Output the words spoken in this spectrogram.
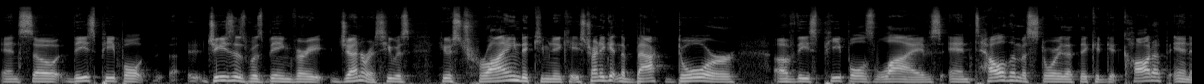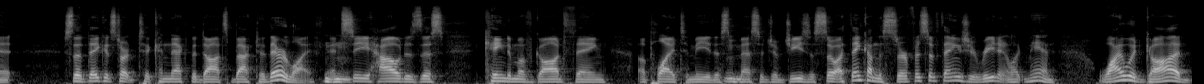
And so these people, uh, Jesus was being very generous. He was he was trying to communicate. He's trying to get in the back door of these people's lives and tell them a story that they could get caught up in it, so that they could start to connect the dots back to their life and mm-hmm. see how does this kingdom of God thing apply to me, this mm-hmm. message of Jesus. So I think on the surface of things, you read it and like, man, why would God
